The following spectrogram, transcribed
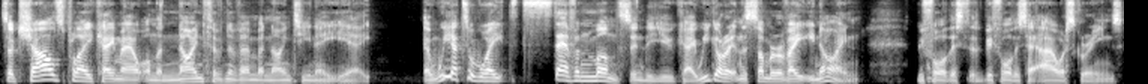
So Child's Play came out on the 9th of November 1988. And we had to wait seven months in the UK. We got it in the summer of 89 before this before this hit our screens.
